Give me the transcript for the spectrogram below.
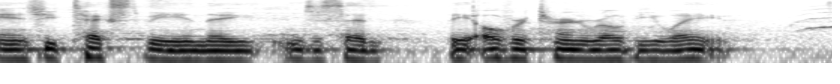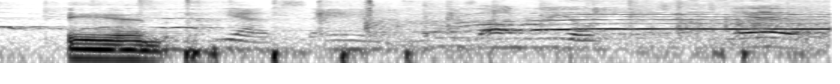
and she texted me and they and just said they overturned Roe v. Wade. And yes, amen. It's unreal. Yes.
